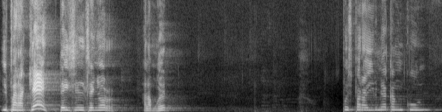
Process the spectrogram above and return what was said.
¿Y para qué? Te dice el Señor a la mujer. Pues para irme a Cancún.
